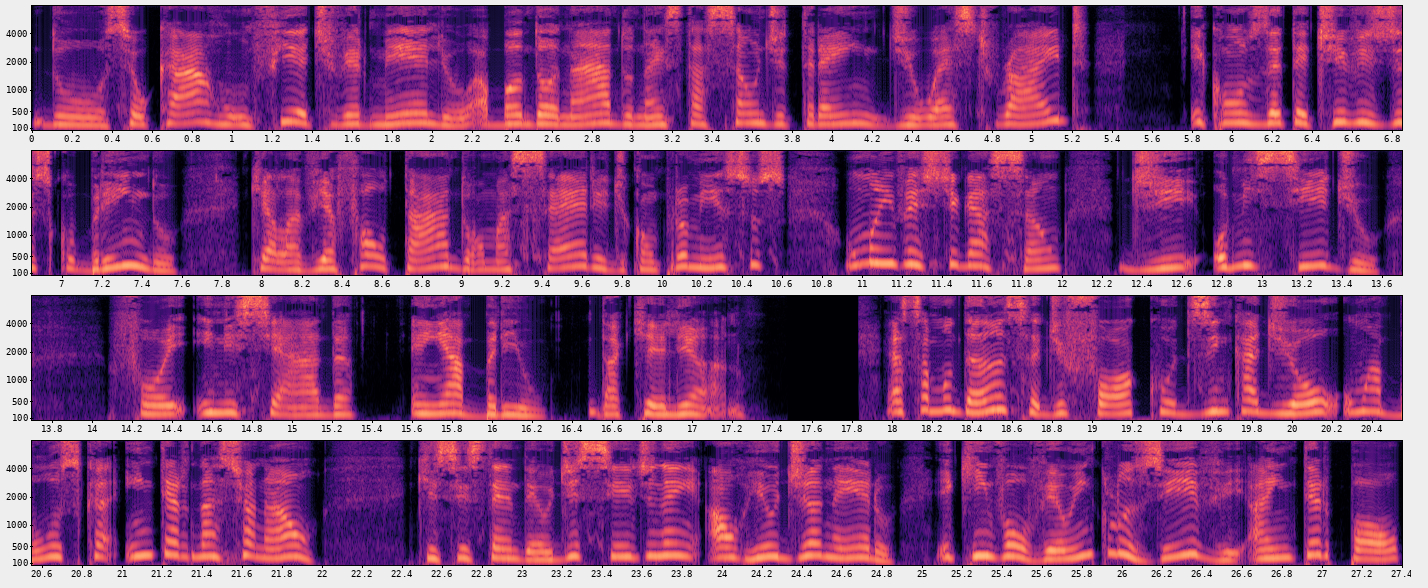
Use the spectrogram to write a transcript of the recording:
do seu carro, um Fiat vermelho abandonado na estação de trem de West Ryde, e com os detetives descobrindo que ela havia faltado a uma série de compromissos, uma investigação de homicídio foi iniciada em abril daquele ano. Essa mudança de foco desencadeou uma busca internacional que se estendeu de Sydney ao Rio de Janeiro e que envolveu inclusive a Interpol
